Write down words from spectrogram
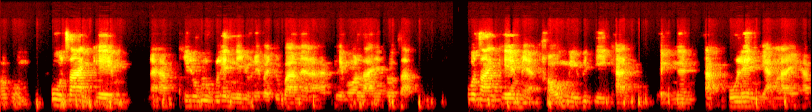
ครับผมผู้สร้างเกมนะครับ ที่ลูกๆเล่นกันอยู่ในปัจจุบันนะครับเกมออนไลน์ในโทรศัพท์ผู้สร้างเกมเนี่ยเขามีวิธีการเก็บเงินจากผู้เล่นอย่างไรครับ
